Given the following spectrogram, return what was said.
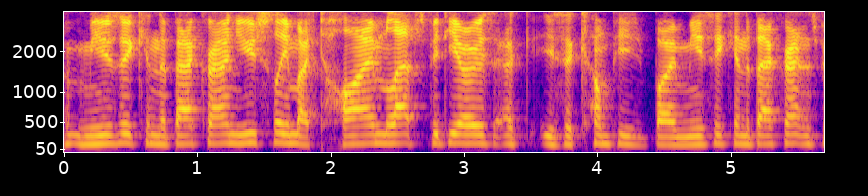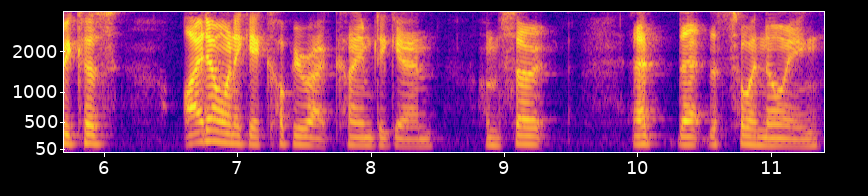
music in the background, usually my time-lapse videos is accompanied by music in the background. It's because I don't want to get copyright claimed again. I'm so that that that's so annoying.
